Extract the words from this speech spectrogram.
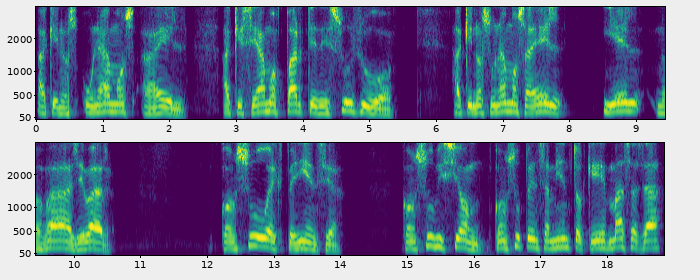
a que nos unamos a Él, a que seamos parte de su yugo, a que nos unamos a Él y Él nos va a llevar con su experiencia, con su visión, con su pensamiento que es más allá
